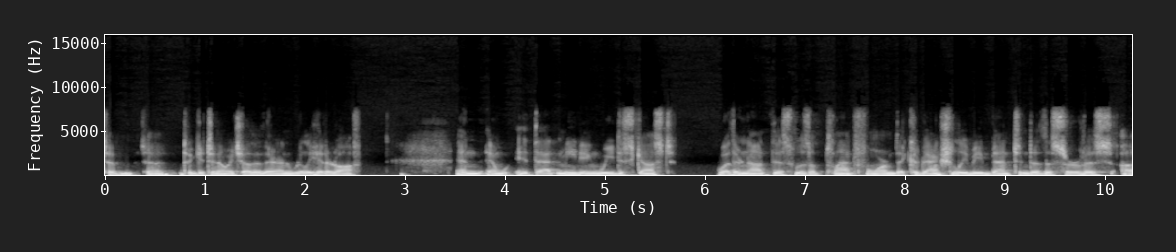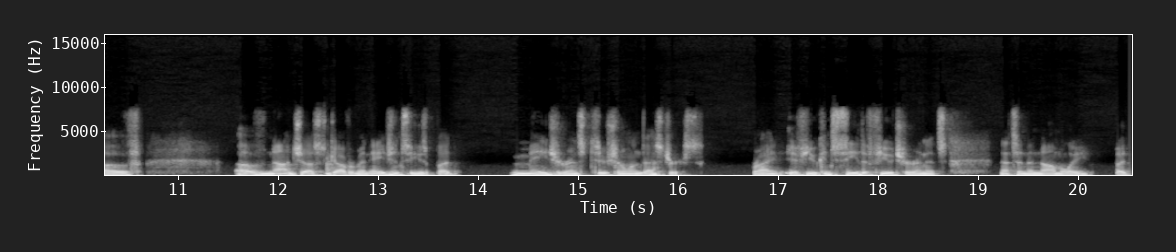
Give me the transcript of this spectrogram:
to to, to get to know each other there, and really hit it off. And and at that meeting, we discussed whether or not this was a platform that could actually be bent into the service of of not just government agencies, but major institutional investors right? If you can see the future, and it's that's an anomaly, but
